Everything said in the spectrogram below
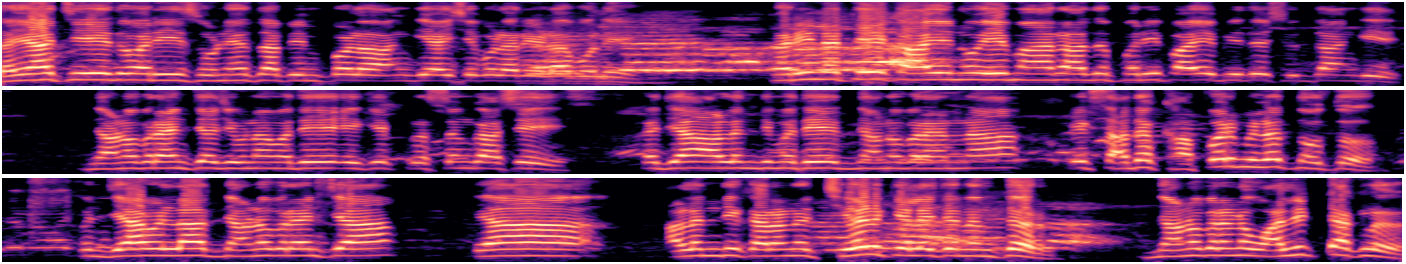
जयाचे द्वारी सोन्याचा पिंपळ अंगी आयशेबळ रेडा बोले. करील ते काय नो हे महाराज परिपाय बिद शुद्ध अंगी. ज्ञानोबरायांच्या जीवनामध्ये एक एक प्रसंग असे का ज्या आळंदीमध्ये ज्ञानोबरायांना एक साधं खापर मिळत नव्हतं. पण ज्या वेळेला ज्ञानोबरायांच्या या आळंदीकरानं छेड केल्याच्यानंतर ज्ञानोबरानं वालीत टाकलं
